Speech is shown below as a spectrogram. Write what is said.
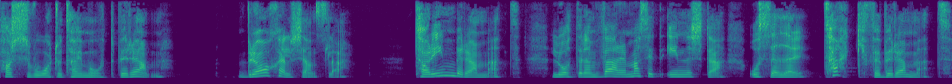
har svårt att ta emot beröm. Bra självkänsla tar in berömmet, låter den värma sitt innersta och säger tack för berömmet.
